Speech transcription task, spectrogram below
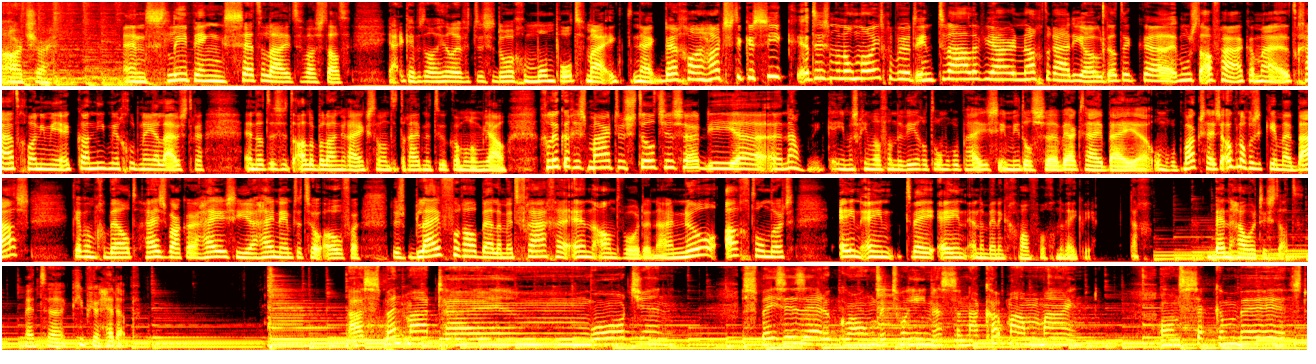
Archer. En Sleeping Satellite was dat. Ja, ik heb het al heel even tussendoor gemompeld. Maar ik, ik ben gewoon hartstikke ziek. Het is me nog nooit gebeurd in 12 jaar nachtradio... dat ik uh, moest afhaken. Maar het gaat gewoon niet meer. Ik kan niet meer goed naar je luisteren. En dat is het allerbelangrijkste, want het draait natuurlijk allemaal om jou. Gelukkig is Maarten Stultjenser, die, uh, nou, ik ken je misschien wel van de Wereldomroep. Hij is inmiddels, werkt hij bij Omroep Max. Hij is ook nog eens een keer mijn baas. Ik heb hem gebeld, hij is wakker, hij is hier, hij neemt het zo over. Dus blijf vooral bellen met vragen en antwoorden naar 0800 1121. En dan ben ik gewoon volgende week weer. Dag. Ben Howard is dat, met uh, Keep Your Head Up. I spent my time watching spaces that have grown between us and I cut my mind on second best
